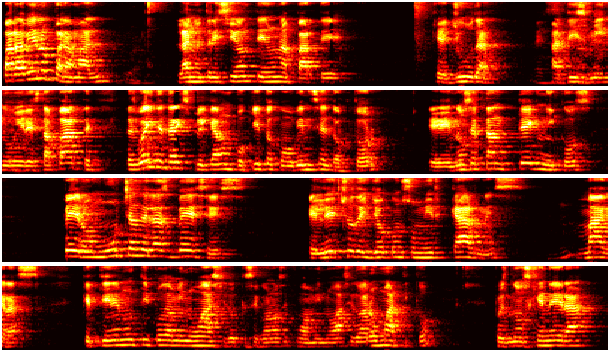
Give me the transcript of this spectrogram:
Para bien o para mal, la nutrición tiene una parte que ayuda a disminuir esta parte. Les voy a intentar explicar un poquito, como bien dice el doctor, eh, no ser tan técnicos, pero muchas de las veces el hecho de yo consumir carnes magras que tienen un tipo de aminoácido que se conoce como aminoácido aromático, pues nos genera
